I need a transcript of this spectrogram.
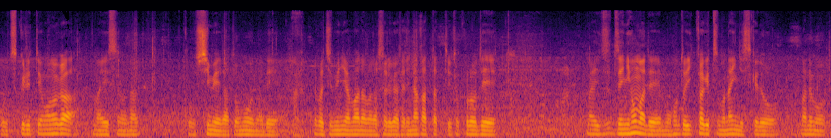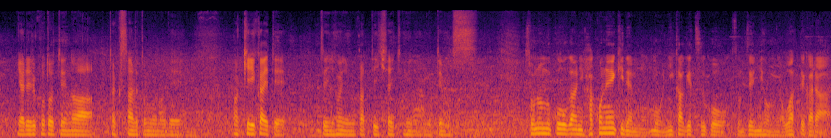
こう作るっていうものが、まあ、エースのなこう使命だと思うので、やっぱ自分にはまだまだそれが足りなかったっていうところで、まあ、全日本までもう本当1ヶ月もないんですけど、まあ、でもやれることっていうのはたくさんあると思うので、まあ、切り替えて全日本に向かっていきたいというふうに思っています。その向こう側に箱根駅伝ももう2か月後、その全日本が終わってから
